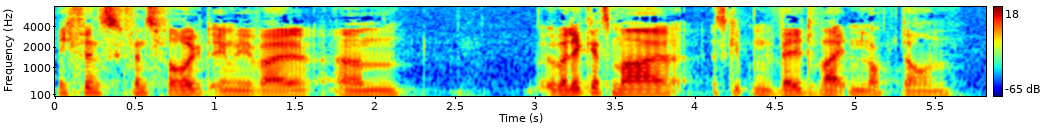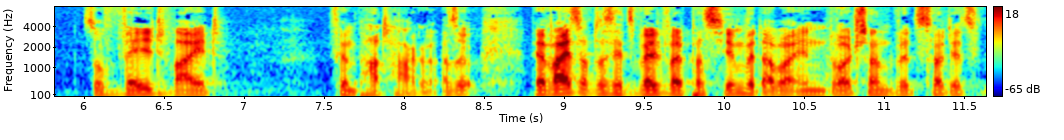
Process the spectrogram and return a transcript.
ich finde es verrückt irgendwie, weil ähm, überleg jetzt mal, es gibt einen weltweiten Lockdown. So weltweit für ein paar Tage. Also wer weiß, ob das jetzt weltweit passieren wird, aber in Deutschland wird es halt jetzt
